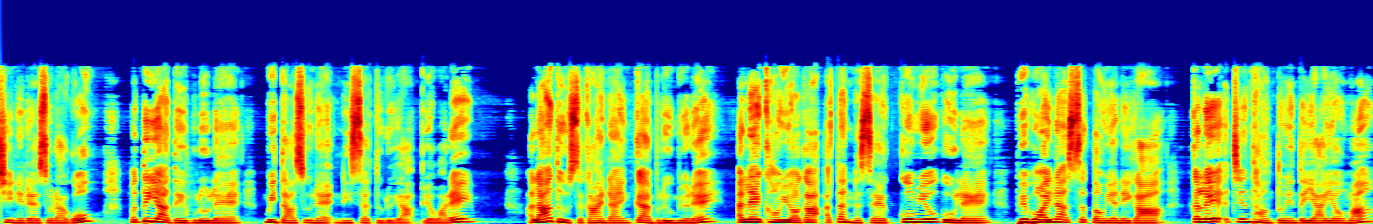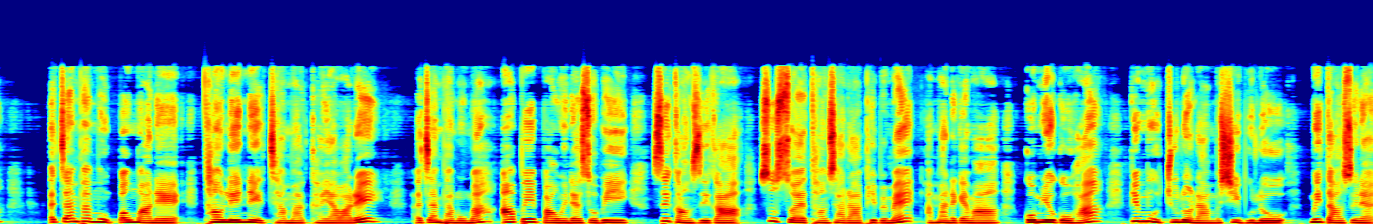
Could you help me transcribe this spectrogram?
ရှိနေတယ်ဆိုတာကိုမသိရသေးဘူးလို့လည်းမိသားစုနဲ့နှိဆက်သူတွေကပြောပါတယ်အလားတူစကိုင်းတိုင်းကန့်ဘလူးမြို့နယ်အလဲခုံရွာကအသက်20ကိုမျိုးကိုလည်းဖေဖော်ဝါရီလ23ရက်နေ့ကကလေးအကျဉ်းထောင်တွင်တရားရုံးမှာ အကြမ်းဖက်မှုပုံမှန်နဲ့ထောင်လေးနှစ်ချမှတ်ခံရပါတယ်။အကြမ်းဖက်မှုမှာအားပေးပါဝင်တဲ့ဆိုပြီးစစ်ကောင်စီကစွတ်စွဲထောင်ချတာဖြစ်ပေမဲ့အမှန်တကယ်မှာကိုမျိုးကိုဟာပြစ်မှုကျူးလွန်တာမရှိဘူးလို့မိသားစုနဲ့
